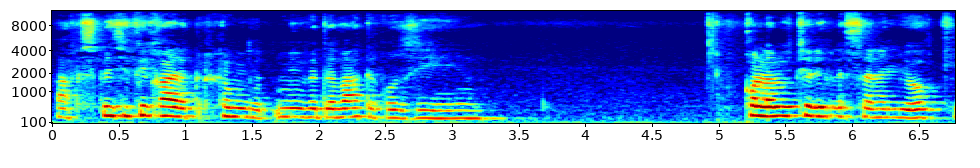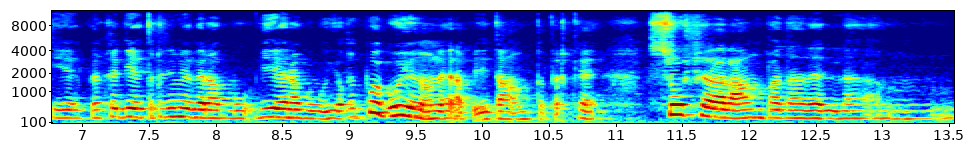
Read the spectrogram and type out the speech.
a specificare perché mi, mi vedevate così con la luce riflessa negli occhi perché dietro di me era, vi era buio che poi buio non era più di tanto perché suscia la lampada del, um,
